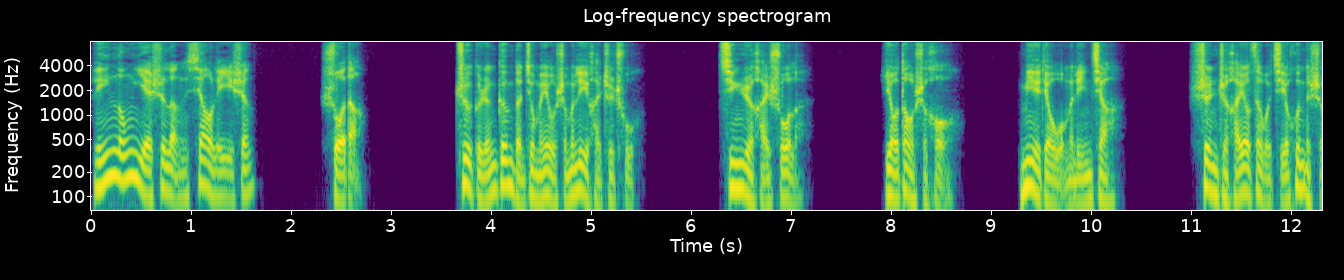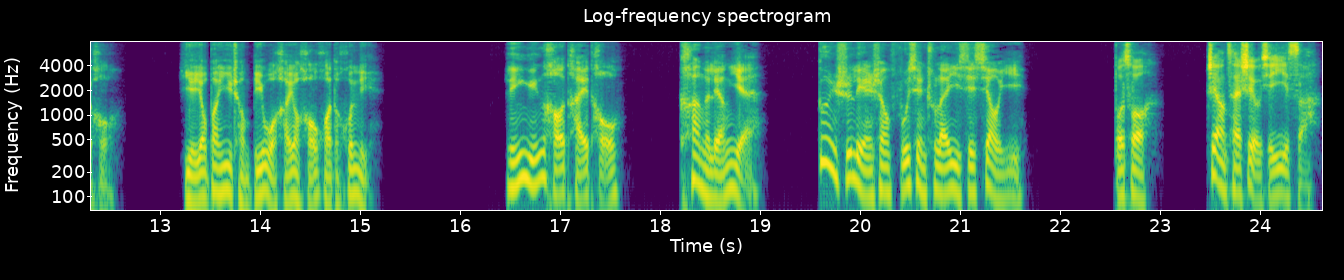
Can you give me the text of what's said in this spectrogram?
林龙也是冷笑了一声，说道：“这个人根本就没有什么厉害之处，今日还说了，要到时候灭掉我们林家，甚至还要在我结婚的时候，也要办一场比我还要豪华的婚礼。”林云豪抬头看了两眼，顿时脸上浮现出来一些笑意。不错。这样才是有些意思啊！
